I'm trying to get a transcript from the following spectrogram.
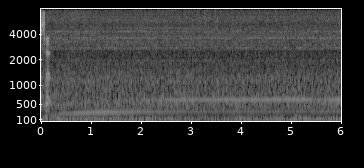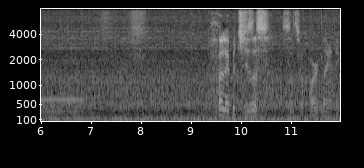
wraps up. Holy but Jesus, such a hard landing.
